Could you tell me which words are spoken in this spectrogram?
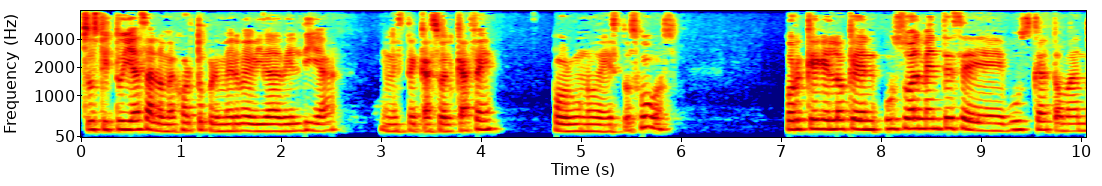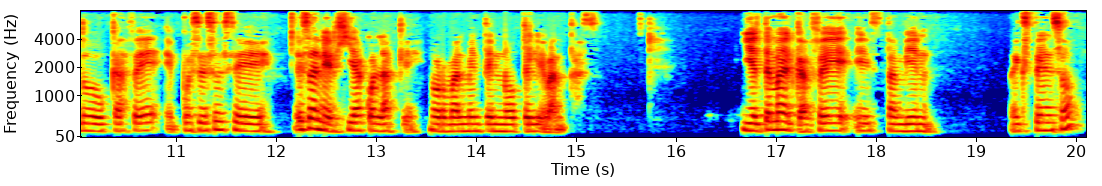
sustituyas a lo mejor tu primer bebida del día, en este caso el café, por uno de estos jugos. Porque lo que usualmente se busca tomando café, eh, pues es ese, esa energía con la que normalmente no te levantas. Y el tema del café es también extenso.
